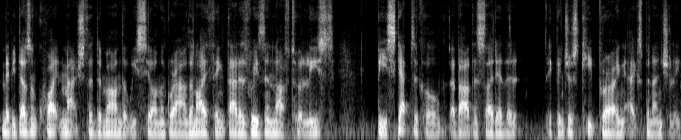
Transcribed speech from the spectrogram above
maybe doesn't quite match the demand that we see on the ground. And I think that is reason enough to at least be skeptical about this idea that it can just keep growing exponentially.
